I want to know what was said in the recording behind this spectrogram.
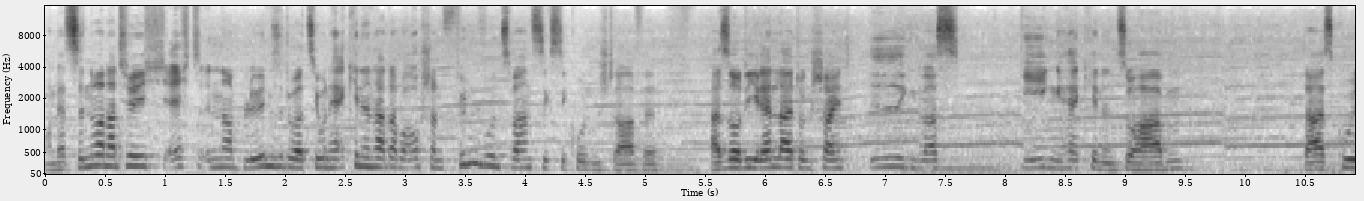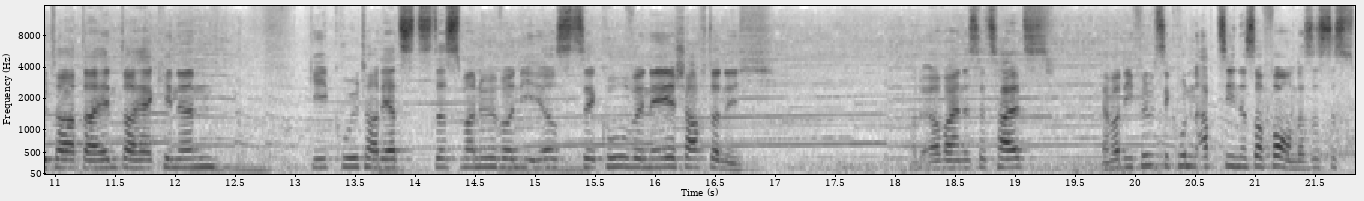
Und jetzt sind wir natürlich echt in einer blöden Situation. Häkkinen hat aber auch schon 25 Sekunden Strafe. Also die Rennleitung scheint irgendwas gegen Häkkinen zu haben. Da ist Coulthard dahinter, Häkkinen. Geht Coulthard jetzt das Manöver in die erste Kurve? Nee, schafft er nicht. Und Irvine ist jetzt halt, wenn wir die 5 Sekunden abziehen, ist er vorn. Das ist das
